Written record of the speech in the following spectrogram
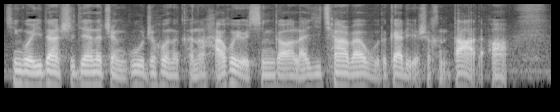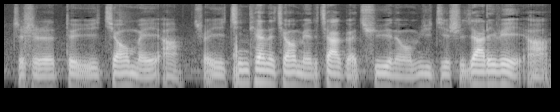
经过一段时间的整固之后呢，可能还会有新高，来一千二百五的概率也是很大的啊，这是对于焦煤啊，所以今天的焦煤的价格区域呢，我们预计是压力位啊，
